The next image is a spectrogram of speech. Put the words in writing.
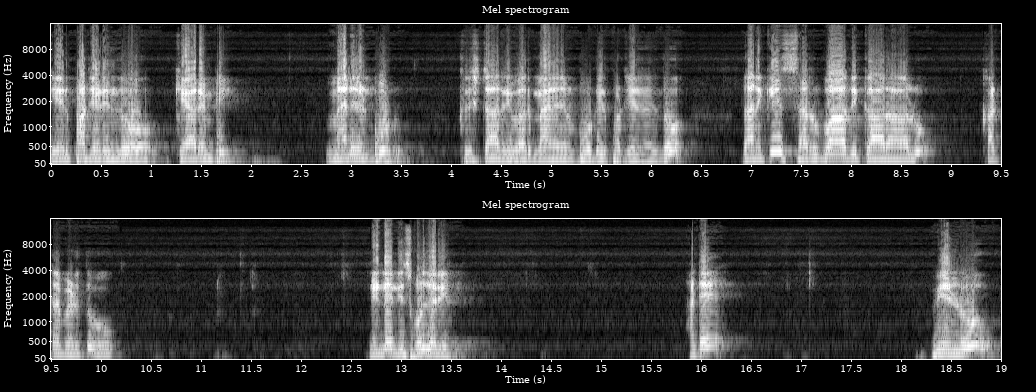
ఏర్పాటు చేయడిందో KRMB management board Krishna river management board ఏర్పాటు చేయడంతో దానికి సర్వాధికారాలు కట్టబెడుతూ నిర్ణయం తీసుకోవడం జరిగింది. అంటే వీళ్ళు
